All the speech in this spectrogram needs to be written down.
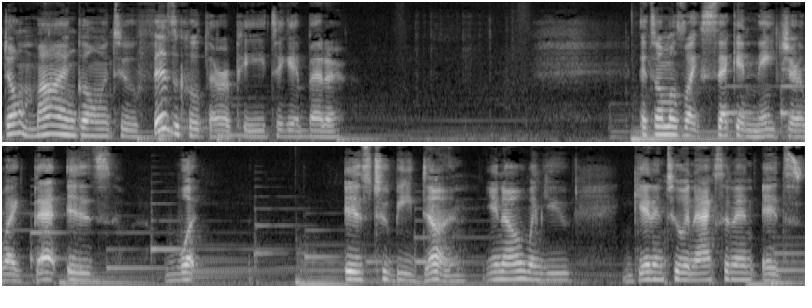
don't mind going to physical therapy to get better it's almost like second nature like that is what is to be done you know? When you get into an accident it's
